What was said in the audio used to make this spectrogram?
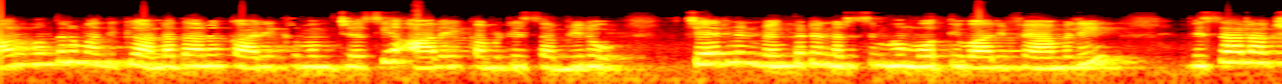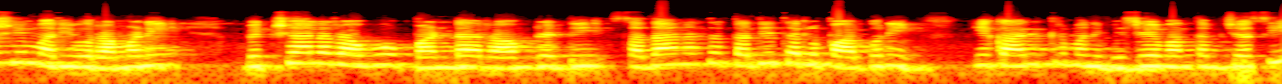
ఆరు వందల మందికి అన్నదాన కార్యక్రమం చేసి ఆలయ కమిటీ సభ్యులు చైర్మన్ వెంకట నరసింహమూర్తి వారి ఫ్యామిలీ విశాలాక్షి మరియు రమణి భిక్షాలరావు బండ రామరెడ్డి సదానంద తదితరులు పాల్గొని ఈ కార్యక్రమాన్ని విజయవంతం చేసి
